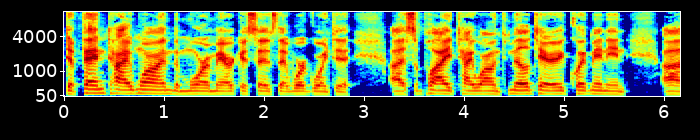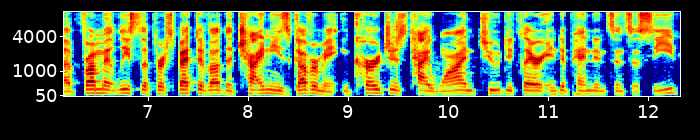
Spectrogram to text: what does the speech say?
defend Taiwan, the more America says that we're going to uh, supply Taiwan with military equipment. And uh, from at least the perspective of the Chinese government, encourages Taiwan to declare independence and secede,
